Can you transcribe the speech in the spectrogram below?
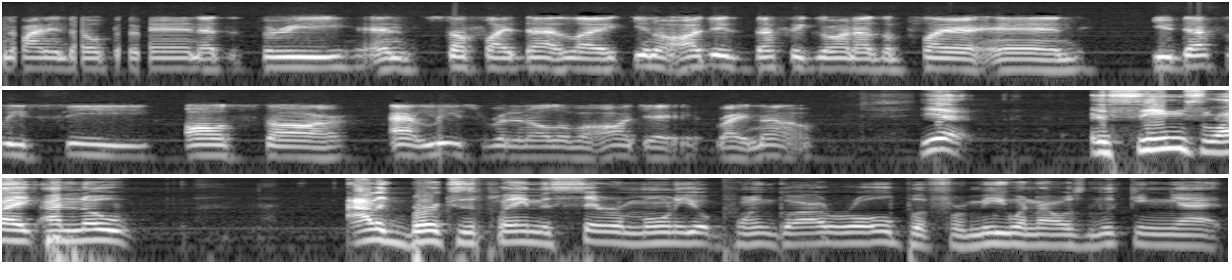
know, finding the open man at the three and stuff like that. Like, you know, RJ is definitely growing as a player, and you definitely see All Star at least written all over RJ right now. yeah. It seems like I know Alec Burks is playing the ceremonial point guard role, but for me, when I was looking at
